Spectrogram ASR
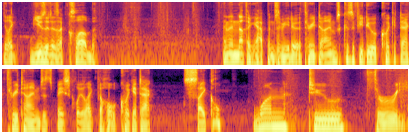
You like use it as a club. And then nothing happens if you do it three times, because if you do a quick attack three times, it's basically like the whole quick attack cycle. One, two, three.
